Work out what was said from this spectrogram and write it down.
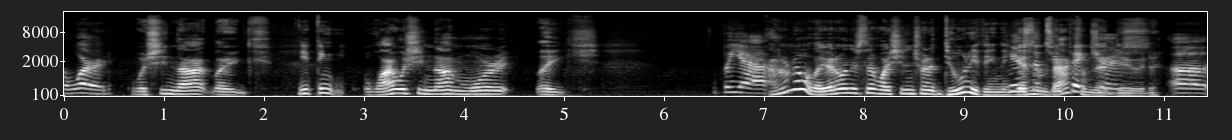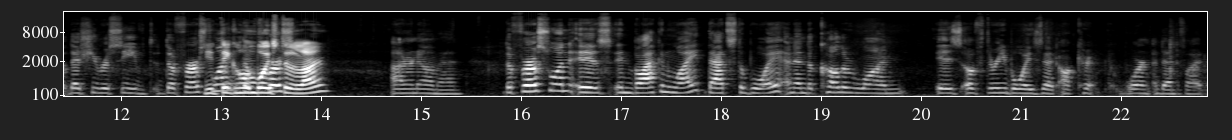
her word. was she not like? you think? Why was she not more like? But yeah, I don't know. Like, I don't understand why she didn't try to do anything to Here's get him back from that dude. uh, that she received. The first You one. think homeboy's first- still alive? I don't know, man. The first one is in black and white. That's the boy, and then the colored one is of three boys that are, cur- weren't identified,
